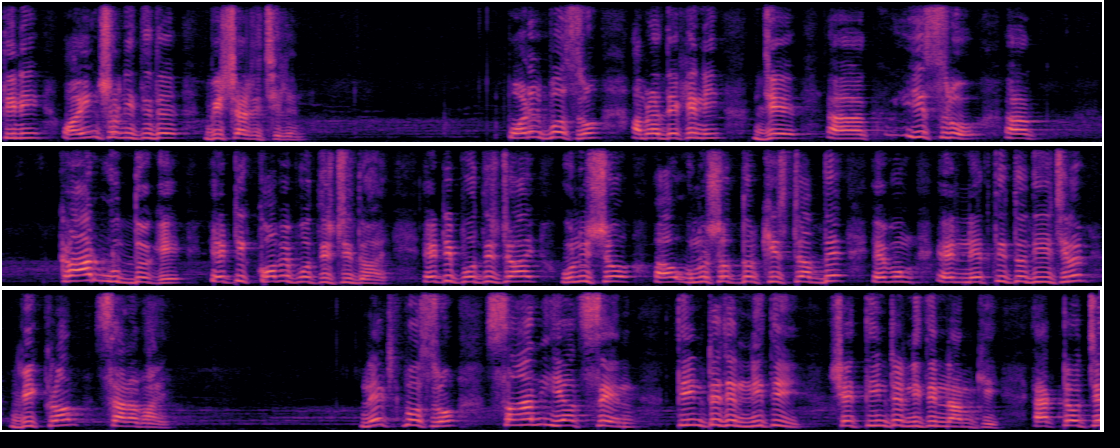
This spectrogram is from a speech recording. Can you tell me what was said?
তিনি অহিংস নীতিতে বিশ্বাসী ছিলেন। পরের প্রশ্ন আমরা দেখে নিই যে ইসরো কার উদ্যোগে এটি কবে প্রতিষ্ঠিত হয়? এটি প্রতিষ্ঠা হয় উনিশশো উনসত্তর খ্রিস্টাব্দে এবং এর নেতৃত্ব দিয়েছিলেন বিক্রম সারাভাই। নেক্সট প্রশ্ন, সান ইয়াত সেন তিনটে যে নীতি, সেই তিনটে নীতির নাম কি? একটা হচ্ছে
